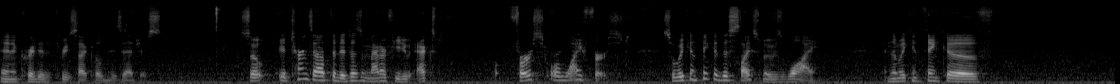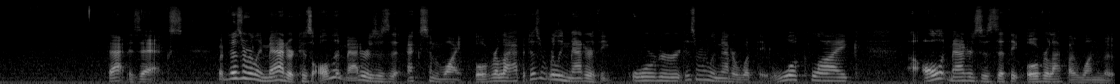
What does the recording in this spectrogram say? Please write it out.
and it created a three cycle of these edges. So it turns out that it doesn't matter if you do X first or Y first. So we can think of this slice move as Y. And then we can think of that is x. But it doesn't really matter because all that matters is that x and y overlap. It doesn't really matter the order. It doesn't really matter what they look like. Uh, all it matters is that they overlap by one move.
